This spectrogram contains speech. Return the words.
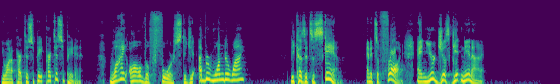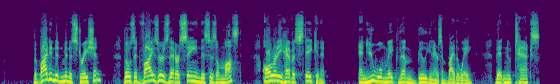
You want to participate, participate in it. Why all the force? Did you ever wonder why? Because it's a scam and it's a fraud, and you're just getting in on it. The Biden administration, those advisors that are saying this is a must, already have a stake in it, and you will make them billionaires. And by the way, that new tax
